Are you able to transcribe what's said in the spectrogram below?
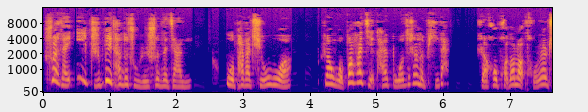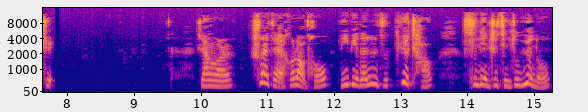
帅仔一直被他的主人拴在家里，我怕他求我，让我帮他解开脖子上的皮带，然后跑到老头那儿去。然而，帅仔和老头离别的日子越长，思念之情就越浓。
